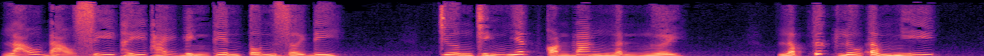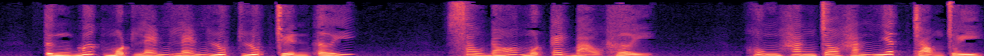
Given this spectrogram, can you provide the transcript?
Lão đạo sĩ thấy Thái Bình Thiên Tôn rời đi. Trương chính nhất còn đang ngẩn người. Lập tức lưu tâm nghĩ. Từng bước một lén lén lút lút chuyển tới. Sau đó một cách bảo khởi. Hung hăng cho hắn nhất trọng trùy.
